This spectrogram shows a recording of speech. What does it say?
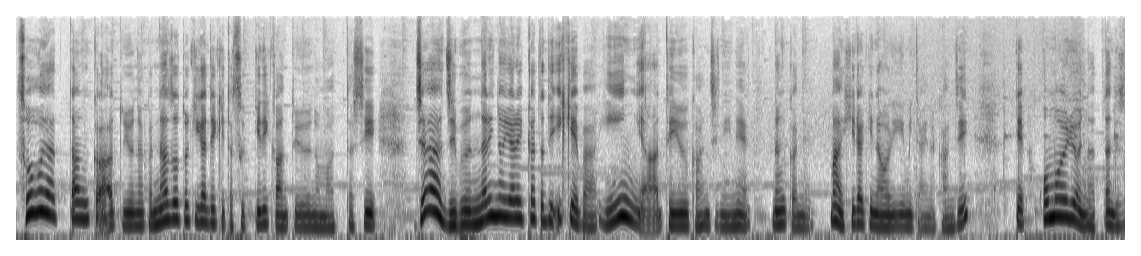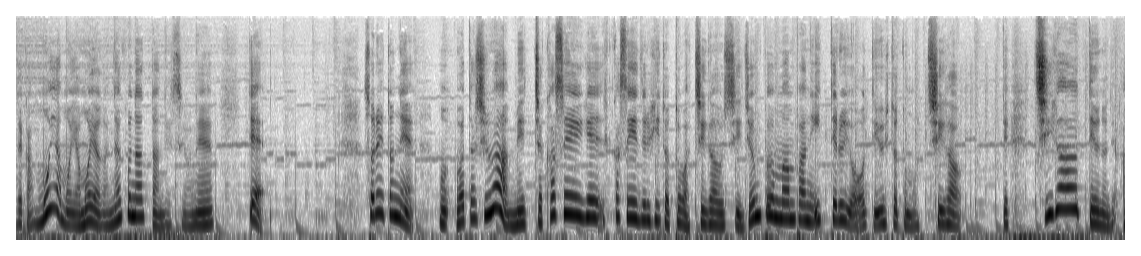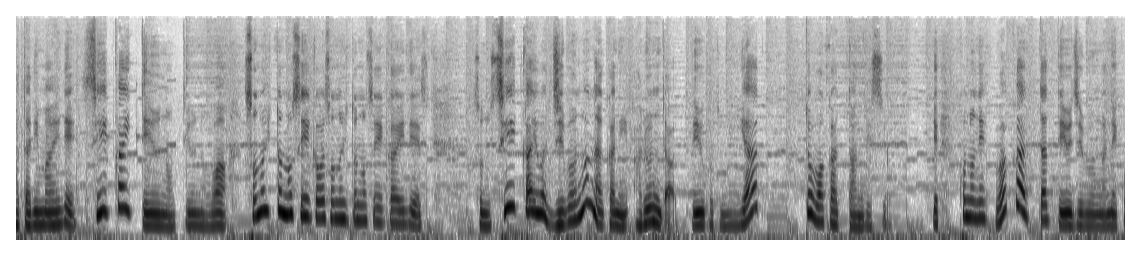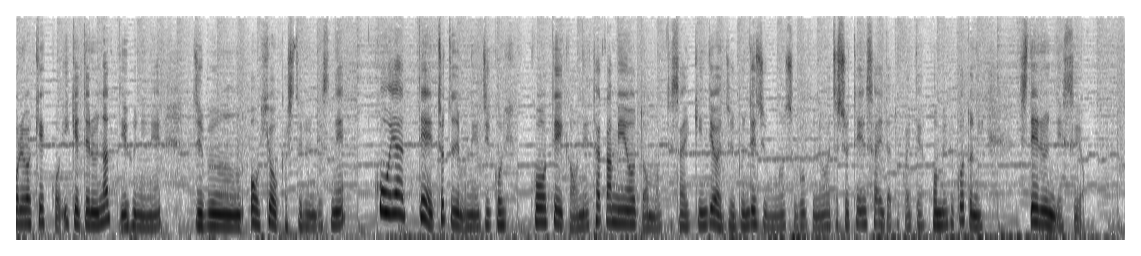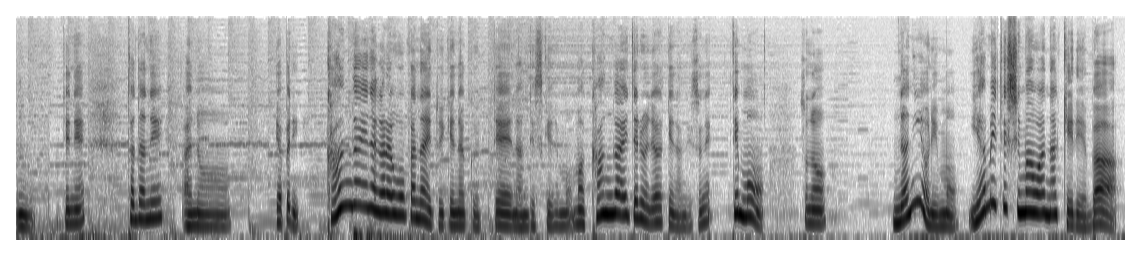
そうやったんかというなんか謎解きができたすっきり感というのもあったしじゃあ自分なりのやり方でいけばいいんやっていう感じにねなんかねまあ開き直りみたいな感じ。って思えるようになったんです。だからもやもやもやがなくなったんですよね。でそれとねもう私はめっちゃ稼げ稼いでる人とは違うし順風満帆に行ってるよっていう人とも違う。で違うっていうので当たり前で正解っていうのっていうのはその人の正解はその人の正解です。その正解は自分の中にあるんだっていうことにやっと分かったんですよ。でこのね分かったっていう自分がねこれは結構いけてるなっていうふうにね自分を評価してるんですねこうやってちょっとでもね自己肯定感をね高めようと思って最近では自分で自分をすごくね私は天才だとか言って褒めることにしてるんですよ。うん、でねただねあのー、やっぱり考えながら動かないといけなくってなんですけれどもまあ考えてるわけなんですよね。でもその何よりもやめてしまわなければ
